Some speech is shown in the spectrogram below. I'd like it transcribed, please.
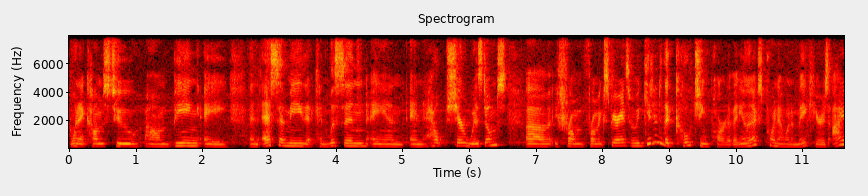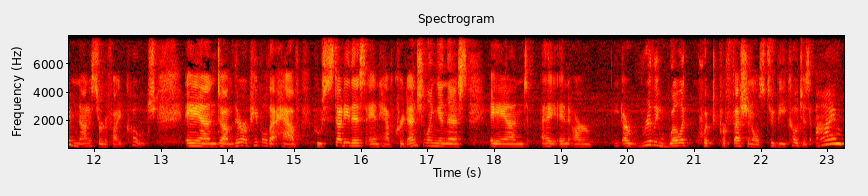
when it comes to um, being a an SME that can listen and and help share wisdoms uh, from from experience. When we get into the coaching part of it, you know, the next point I want to make here is I am not a certified coach, and um, there are people that have who study this and have credentialing in this and and are are really well equipped professionals to be coaches. I'm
